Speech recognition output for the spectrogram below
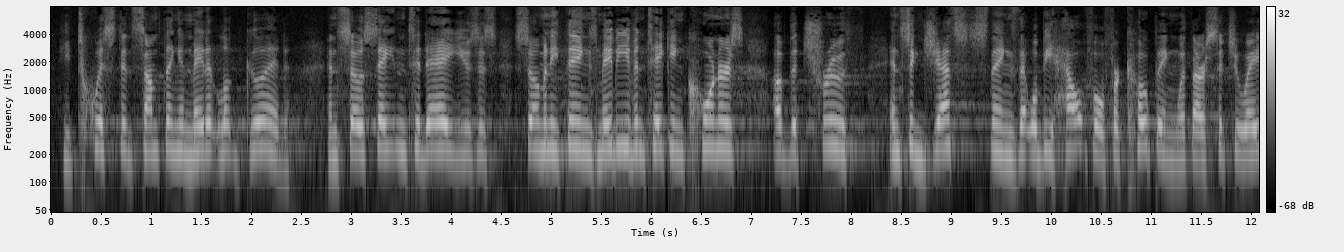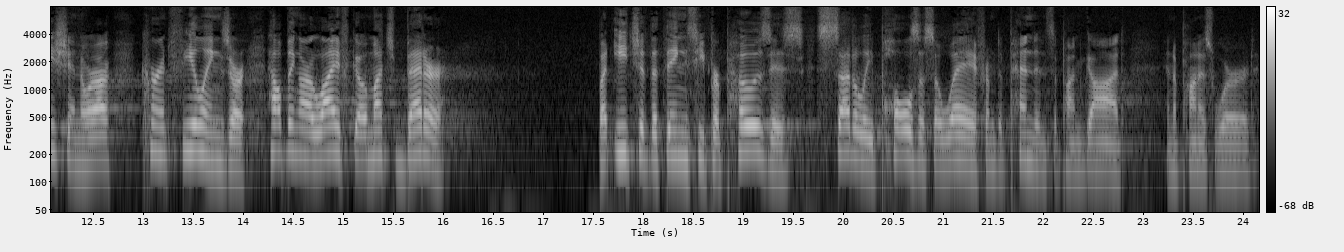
He twisted something and made it look good. And so Satan today uses so many things, maybe even taking corners of the truth and suggests things that will be helpful for coping with our situation or our current feelings or helping our life go much better. But each of the things he proposes subtly pulls us away from dependence upon God and upon his word.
